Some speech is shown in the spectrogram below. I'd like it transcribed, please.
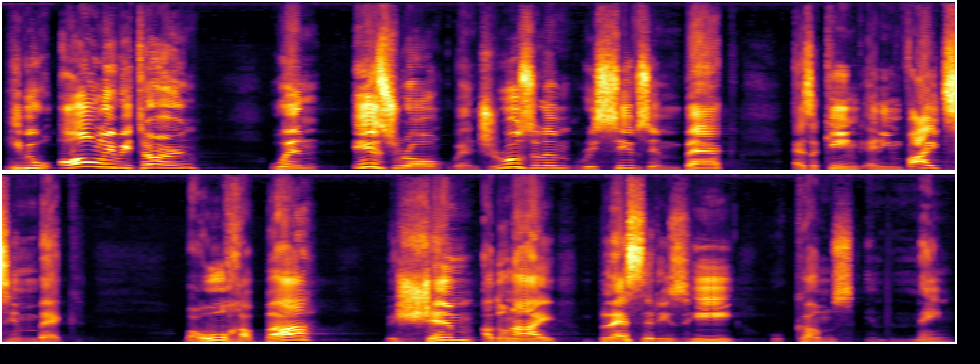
He will only return when Israel, when Jerusalem receives him back as a king and invites him back. Baruch haba b'shem Adonai. Blessed is he who comes in the name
